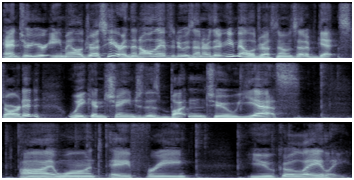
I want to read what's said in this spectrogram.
Enter your email address here. And then all they have to do is enter their email address. Now, instead of get started, we can change this button to yes. I want a free ukulele.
